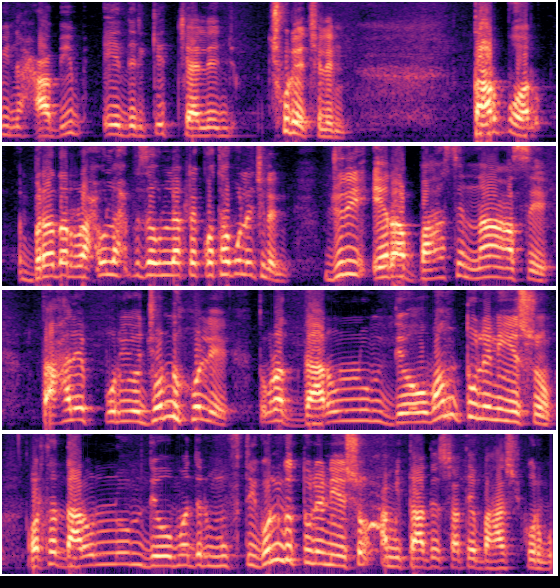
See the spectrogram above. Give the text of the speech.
বিন হাবিব এদেরকে চ্যালেঞ্জ ছুড়েছিলেন। তারপর ব্রাদার রাহুল হাফিজাউল্লাহ একটা কথা বলেছিলেন, যদি এরা বাসে না আসে, তাহলে প্রয়োজন হলে তোমরা দারুল্লুম দেওবান তুলে নিয়ে এসো। অর্থাৎ দারুল্লুম দেওবাদের মুফতিগণকে তুলে নিয়ে এসো, আমি তাদের সাথে বাহাস করব।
